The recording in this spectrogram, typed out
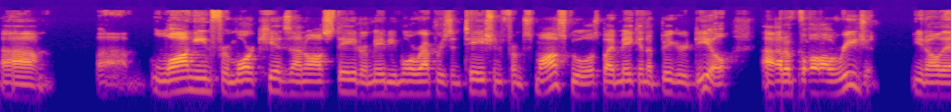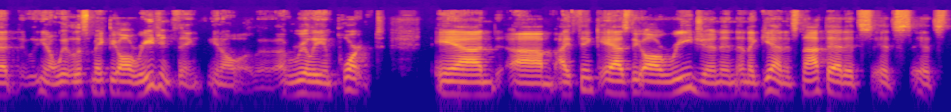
um, um, longing for more kids on all state or maybe more representation from small schools by making a bigger deal out of all region. You know that you know we, let's make the all region thing you know uh, really important. And um, i think as the all region and, and again it's not that it's it's it's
